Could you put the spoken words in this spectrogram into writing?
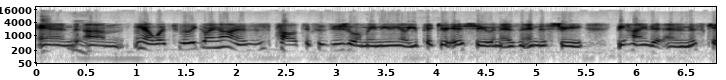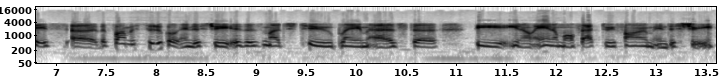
And right. um, you know, what's really going on is just politics as usual. I mean, you know, you pick your issue, and there's an industry behind it. And in this case, uh, the pharmaceutical industry is as much to blame as the the you know animal factory farm industry.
